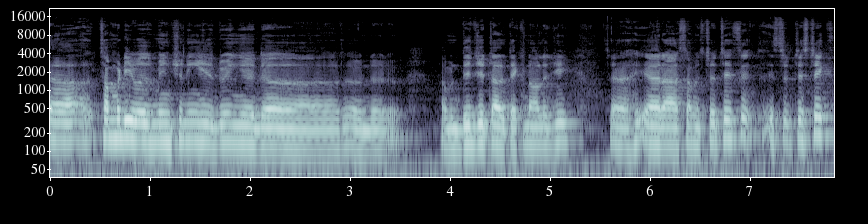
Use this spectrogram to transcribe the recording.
uh, somebody was mentioning he's doing it, uh, some digital technology. So here are some statistics.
